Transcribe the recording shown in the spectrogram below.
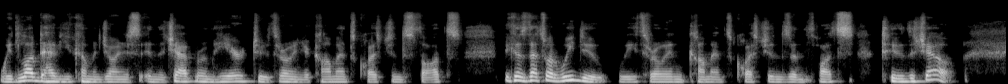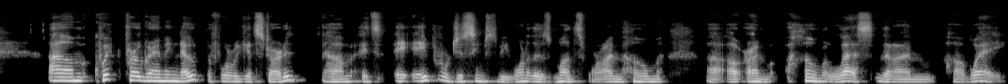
We'd love to have you come and join us in the chat room here to throw in your comments, questions, thoughts, because that's what we do. We throw in comments, questions, and thoughts to the show. Um, quick programming note before we get started. Um, it's a- April just seems to be one of those months where I'm home, uh, or I'm home less than I'm away.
